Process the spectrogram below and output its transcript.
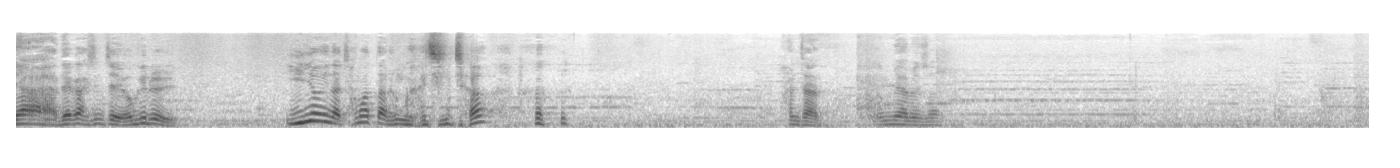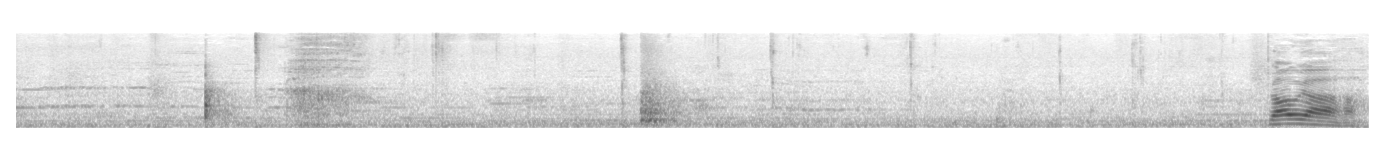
야, 내가 진짜 여기를 2년이나 참았다는 거야, 진짜? 한 잔 음미하면서. 아우야.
